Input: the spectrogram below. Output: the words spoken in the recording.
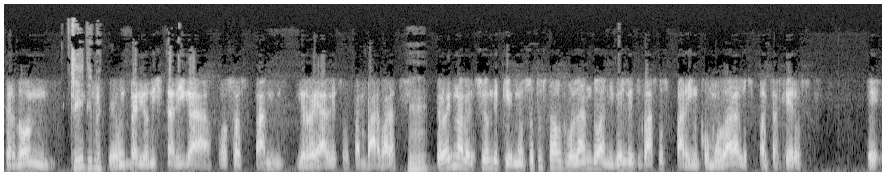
perdón, que un periodista diga cosas tan irreales o tan bárbaras, pero hay una versión de que nosotros estamos volando a niveles bajos para incomodar a los pasajeros. Eh,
